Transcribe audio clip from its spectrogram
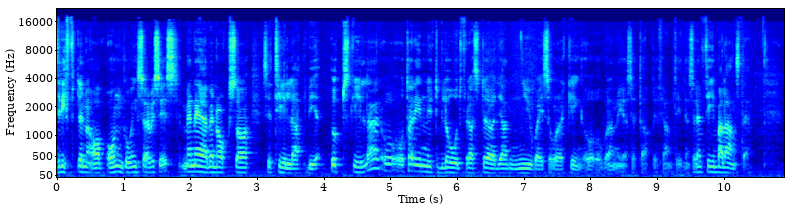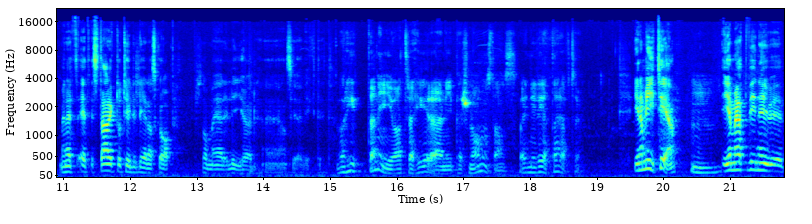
driften av ongoing services, men även också se till att vi uppskillar och, och tar in nytt blod för att stödja new ways of working och, och våra nya setup i framtiden. Så det är en fin balans där. Men ett, ett starkt och tydligt ledarskap som är lyhörd eh, anser jag är viktigt. Var hittar ni och attraherar ny personal någonstans? Vad är det ni letar efter? Inom IT, Mm. i och med att vi nu eh,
